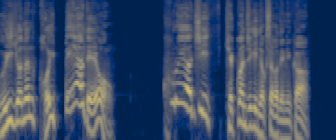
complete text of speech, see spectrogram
의견은 거의 빼야 돼요. 그래야지 객관적인 역사가 되니까.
